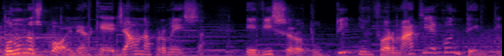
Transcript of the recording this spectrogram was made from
con uno spoiler che è già una promessa, e vissero tutti informati e contenti.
